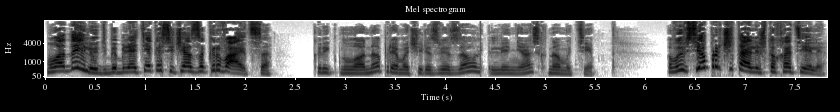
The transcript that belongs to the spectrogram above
«Молодые люди, библиотека сейчас закрывается!» — крикнула она прямо через весь зал, ленясь к нам идти. «Вы все прочитали, что хотели?»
